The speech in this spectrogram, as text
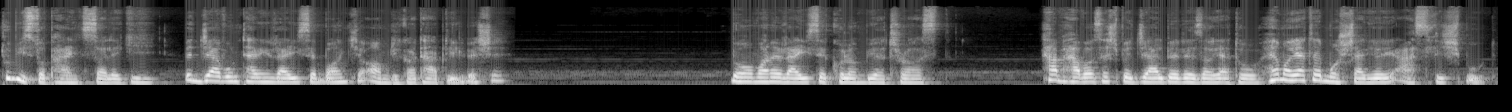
تو 25 سالگی به جوانترین رئیس بانک آمریکا تبدیل بشه. به عنوان رئیس کلمبیا تراست هم حواسش به جلب رضایت و حمایت مشتریای اصلیش بود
